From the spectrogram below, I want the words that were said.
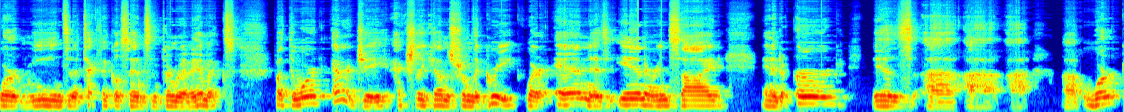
word means in a technical sense in thermodynamics. But the word energy actually comes from the Greek, where en is in or inside, and erg is uh, uh, uh, uh, work.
